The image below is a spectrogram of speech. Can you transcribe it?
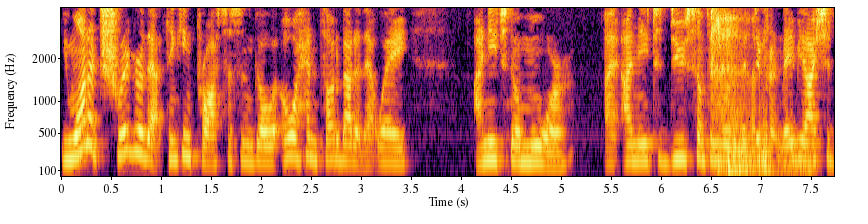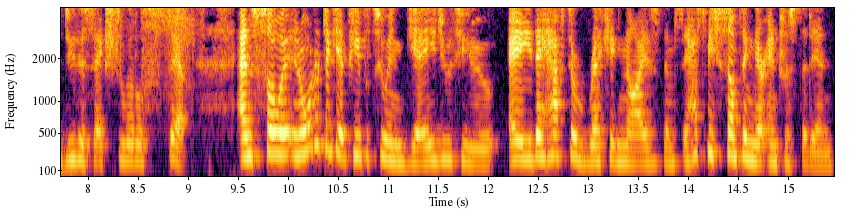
you want to trigger that thinking process and go, oh, I hadn't thought about it that way. I need to know more. I, I need to do something a little bit different. Maybe I should do this extra little step. And so, in order to get people to engage with you, A, they have to recognize them. It has to be something they're interested in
